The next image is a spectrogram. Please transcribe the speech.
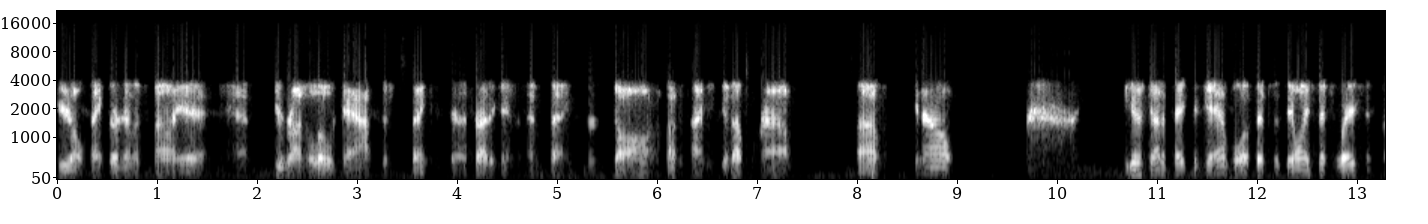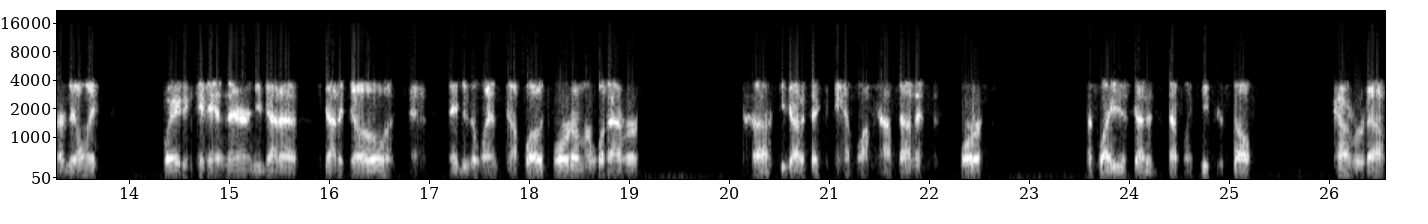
you don't think they're going to smell you, and you run a little gap just to think you're going to try to get them things. They're gone by the time you get up around. Um, you know, you just got to take the gamble. If it's the only situation or the only way to get in there, and you got to you got to go, and, and maybe the wind's going to blow toward them or whatever. Uh, you got to take the gamble. I mean, I've done it. It's worked. That's why you just got to definitely keep yourself covered up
